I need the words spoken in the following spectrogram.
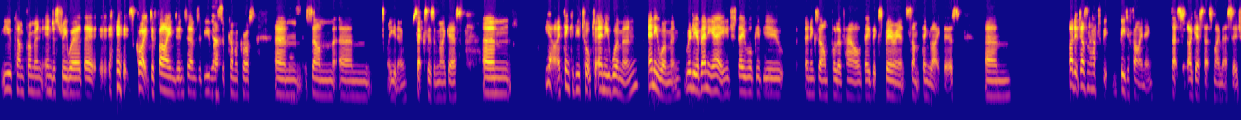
you come from an industry where it's quite defined in terms of you Yeah. must have come across um, some, um, you know, sexism, I guess. Um, yeah, I think if you talk to any woman, any woman, really of any age, they will give you an example of how they've experienced something like this. Um, but it doesn't have to be, be defining. That's, I guess, that's my message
